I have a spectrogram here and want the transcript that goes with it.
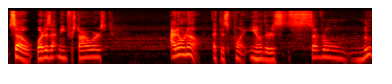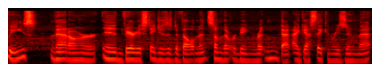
So, what does that mean for Star Wars? I don't know at this point. You know, there's several movies that are in various stages of development, some that were being written that I guess they can resume that.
